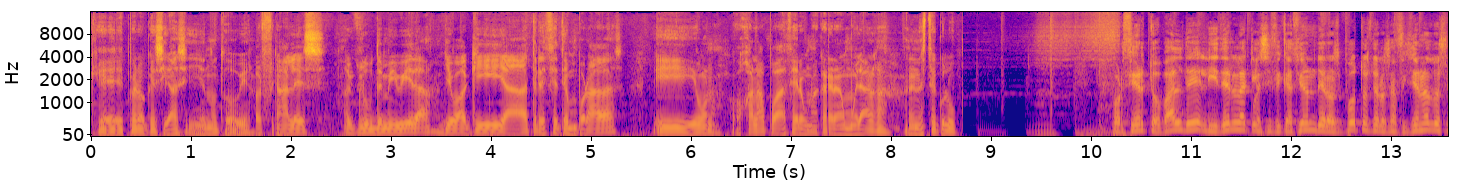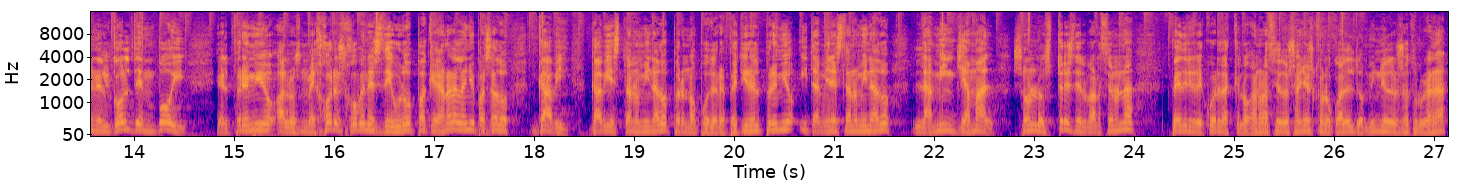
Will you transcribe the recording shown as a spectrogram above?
que espero que siga siguiendo todo bien. Al final es el club de mi vida, llevo aquí ya 13 temporadas y bueno, ojalá pueda hacer una carrera muy larga en este club. Por cierto, Valde lidera la clasificación de los votos de los aficionados en el Golden Boy, el premio a los mejores jóvenes de Europa que ganara el año pasado Gaby. Gaby está nominado, pero no puede repetir el premio y también está nominado Lamin Yamal. Son los tres del Barcelona. Pedri recuerda que lo ganó hace dos años, con lo cual el dominio de los azulgrana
